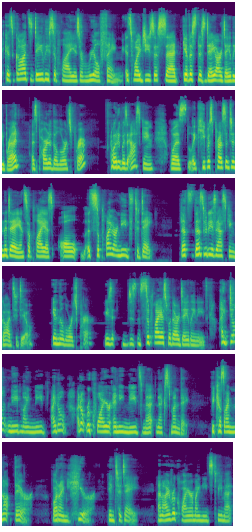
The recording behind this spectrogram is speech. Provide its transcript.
because God's daily supply is a real thing. It's why Jesus said, Give us this day our daily bread as part of the Lord's Prayer. What he was asking was like keep us present in the day and supply us all uh, supply our needs today. That's that's what he's asking God to do in the Lord's Prayer. He's supply us with our daily needs. I don't need my need. I don't I don't require any needs met next Monday because I'm not there, but I'm here in today and I require my needs to be met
